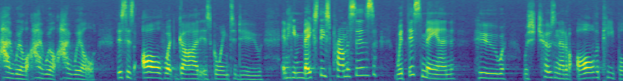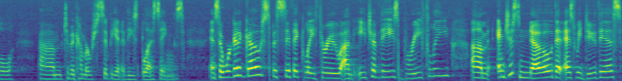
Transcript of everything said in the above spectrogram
I will, I will, I will. This is all what God is going to do. And he makes these promises with this man who was chosen out of all the people um, to become a recipient of these blessings. And so we're going to go specifically through um, each of these briefly um, and just know that as we do this,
